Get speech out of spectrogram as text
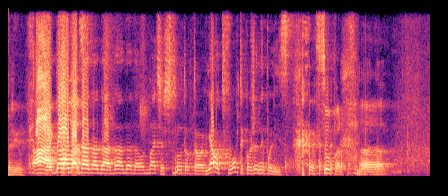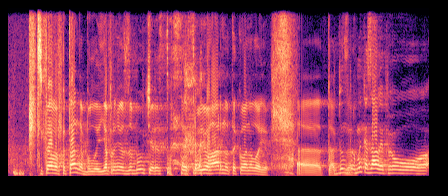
Блін. А, да, да, да, да, да, да, да, да. От бачиш, ну тобто я от в оптику вже не поліз. Супер. Е, Цікаве питання було, і я про нього забув через твою гарну таку аналогію. Е, Так, за- Ми казали про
